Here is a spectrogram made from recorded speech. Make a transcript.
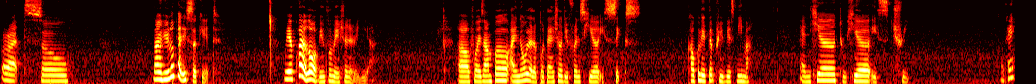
Alright, so now if you look at this circuit, we have quite a lot of information already. Yeah. Uh, for example, I know that the potential difference here is 6, calculated previously. Ma. And here to here is 3. Okay?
